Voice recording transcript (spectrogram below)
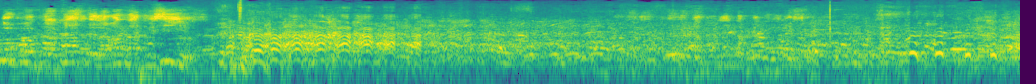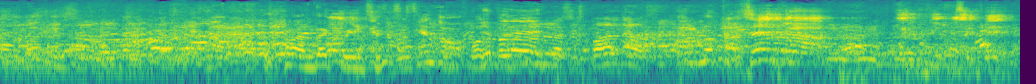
Tú contrataste la banda Cuisillos. Se está poniendo peligroso. ¿Qué Quincy. estás haciendo? Llévale las espaldas. Pero no tan cerca. Si el tipo se ve.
